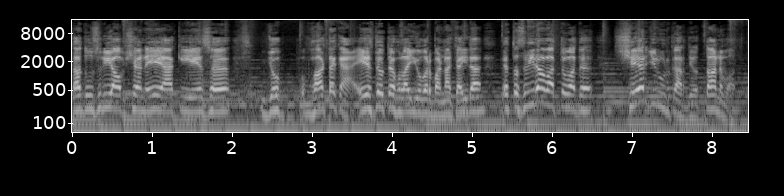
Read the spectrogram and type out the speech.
ਤਾਂ ਦੂਸਰੀ ਆਪਸ਼ਨ ਇਹ ਆ ਕਿ ਇਸ ਜੋ ਫਾਟਕ ਹੈ, ਇਸ ਦੇ ਉੱਤੇ ਫਲਾਈਓਵਰ ਬਣਨਾ ਚਾਹੀਦਾ ਇਹ ਤਸਵੀਰਾਂ ਵੱਧ ਤੋਂ ਵੱਧ ਸ਼ੇਅਰ ਜ਼ਰੂਰ ਕਰ ਦਿਓ। ਧੰਨਵਾਦ।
